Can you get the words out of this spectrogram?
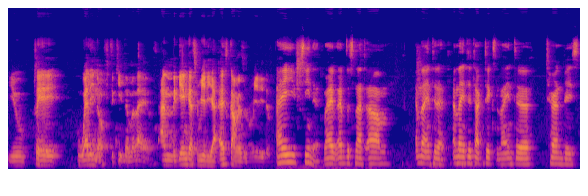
you play well enough to keep them alive. And the game gets really XCOM is really difficult. I've seen that, but I, I'm just not. Um, I'm not into that. I'm not into tactics. I'm not into turn-based.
